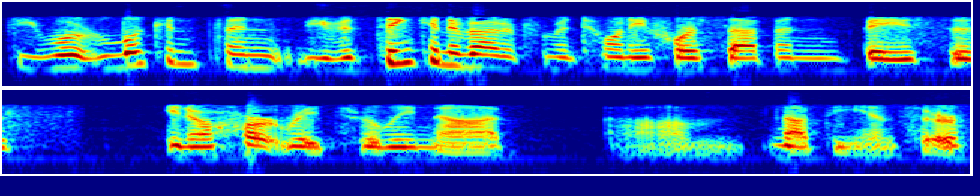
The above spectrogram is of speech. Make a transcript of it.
if you were looking, if you're thinking about it from a 24/7 basis, you know, heart rate's really not um, not the answer.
